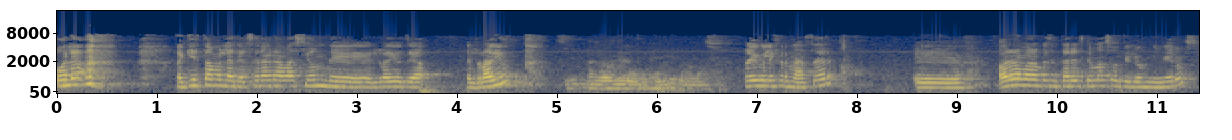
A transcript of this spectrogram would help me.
Hola, aquí estamos en la tercera grabación del radio tea ¿El radio? Sí, radio Radio Colegio Renacer. Eh, ahora nos van a presentar el tema sobre los mineros.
